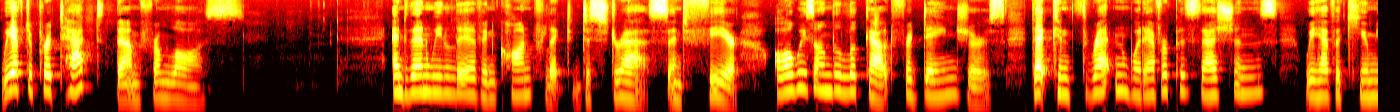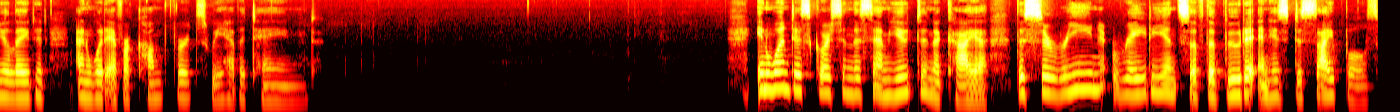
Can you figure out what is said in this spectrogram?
We have to protect them from loss. And then we live in conflict, distress, and fear, always on the lookout for dangers that can threaten whatever possessions we have accumulated and whatever comforts we have attained. In one discourse in the Samyutta Nikaya, the serene radiance of the Buddha and his disciples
